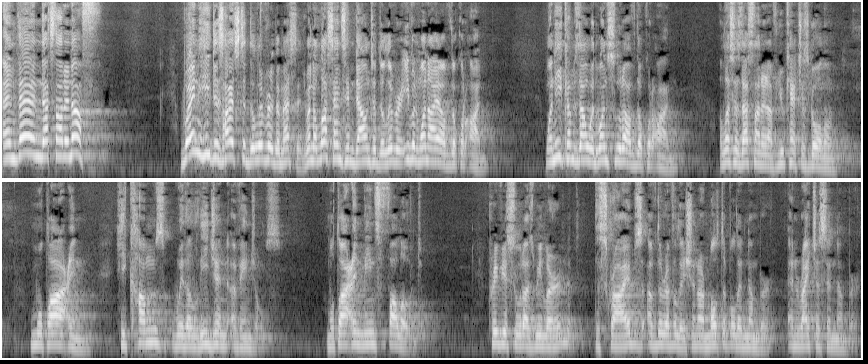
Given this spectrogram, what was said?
And then that's not enough. When he decides to deliver the message, when Allah sends him down to deliver even one ayah of the Quran, when he comes down with one surah of the Quran, Allah says that's not enough. You can't just go alone. Muta'in. He comes with a legion of angels. Muta'in means followed. Previous surahs we learned, the scribes of the revelation are multiple in number and righteous in number.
